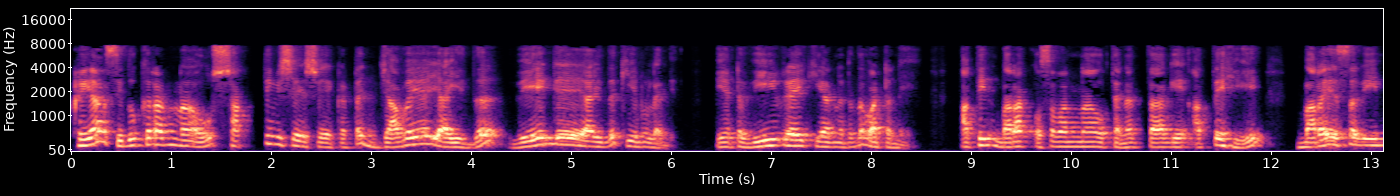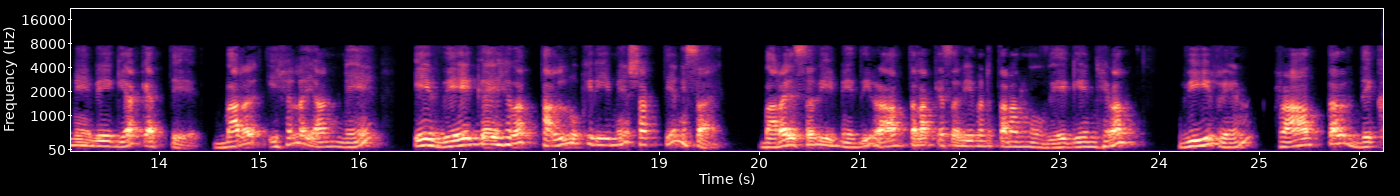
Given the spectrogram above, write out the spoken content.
ක්‍රියා සිදු කරන්නා වූ ශක්ති විශේෂයකට ජවයයයිද වේගයයයිද කියනු ලැබේ. එයට වීරයයි කියන්නටද වටනේ. අතින් බරක් ඔසවන්නා වූ තැනැත්තාගේ අතෙහි බර එසවීමේ වේගයක් ඇත්තේ. බර ඉහළ යන්නේ ඒ වේගය හෙවත් තල්ලු කිරීමේ ශක්තිය නිසායි. බර එසවීමේදී රාත්තලක් එසවීමට තරම් වූ වේගයෙන් හෙවත් වීරයෙන් රාත්තල් දෙකක්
